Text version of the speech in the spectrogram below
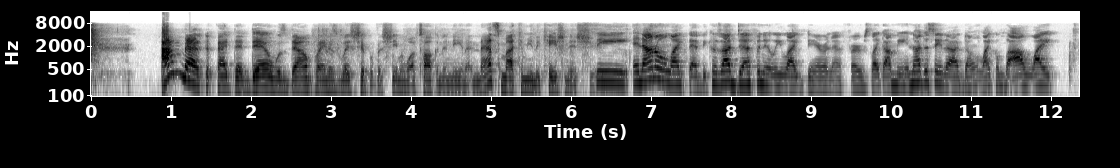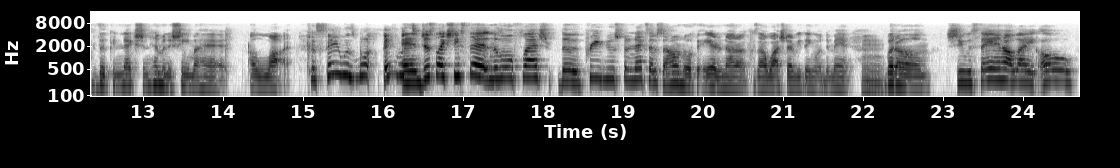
I'm mad at the fact that Darren was downplaying his relationship with Ashima while talking to Nina, and that's my communication issue. See, and I don't like that because I definitely like Darren at first. Like, I mean, not to say that I don't like him, but I like the connection him and Ashima had a lot. Cause they was what they was And just like she said in the little flash, the previews for the next episode, I don't know if it aired or not because I watched everything on demand. Hmm. But um, she was saying how like, oh,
